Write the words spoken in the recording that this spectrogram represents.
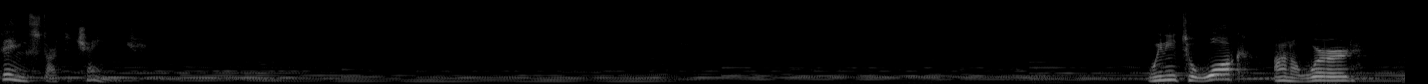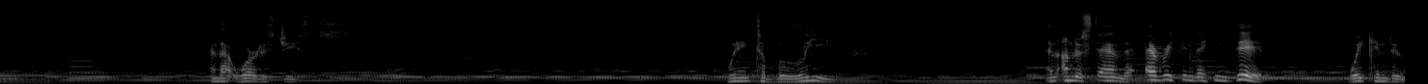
Things start to change. We need to walk on a word and that word is Jesus. We need to believe and understand that everything that He did, we can do.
